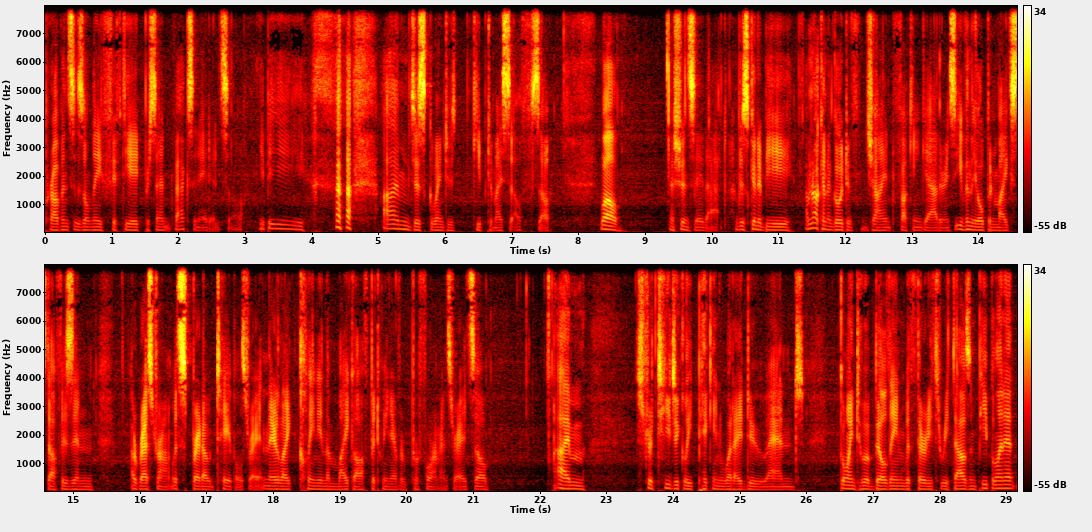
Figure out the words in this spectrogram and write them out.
province is only 58% vaccinated. So, yippee. I'm just going to keep to myself. So, well, I shouldn't say that. I'm just to be, I'm not to go to giant fucking gatherings. Even the open mic stuff is in a restaurant with spread out tables, right? And they're like cleaning the mic off between every performance, right? So, I'm strategically picking what I do and going to a building with 33,000 people in it,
